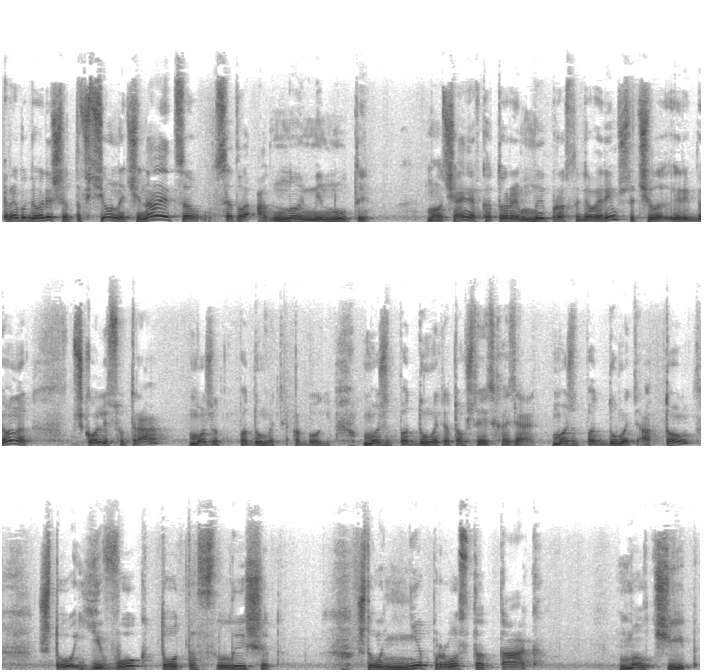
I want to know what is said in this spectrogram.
Рэба говорит, что это все начинается с этого одной минуты молчания, в которой мы просто говорим, что ребенок в школе с утра может подумать о Боге, может подумать о том, что есть хозяин, может подумать о том, что его кто-то слышит, что он не просто так молчит,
